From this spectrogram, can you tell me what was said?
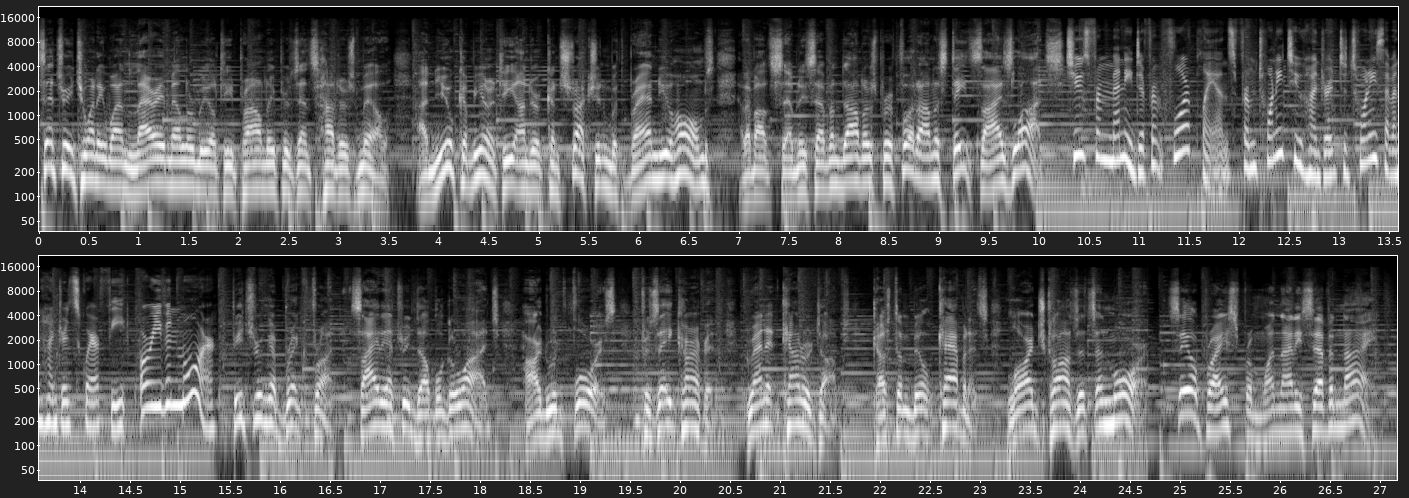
Century 21 Larry Miller Realty proudly presents Hunter's Mill, a new community under construction with brand new homes at about $77 per foot on estate size lots. Choose from many different floor plans from 2,200 to 2,700 square feet or even more. Featuring a brick front, side entry double garage, hardwood floors, frieze carpet, granite countertops, custom built cabinets, large closets, and more. Sale price from $197.9.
